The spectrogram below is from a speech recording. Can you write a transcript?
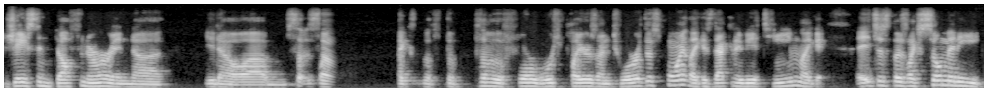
Jason Dufner and uh, you know, um, so it's like like the, the, some of the four worst players on tour at this point? Like, is that going to be a team? Like, it, it, just there's like so many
